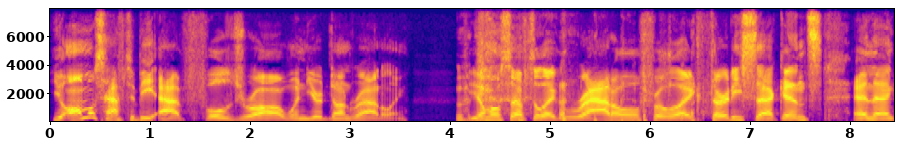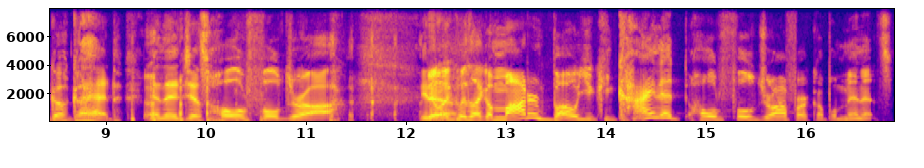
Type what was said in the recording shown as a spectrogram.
you almost have to be at full draw when you're done rattling. You almost have to like rattle for like 30 seconds and then go, go ahead, and then just hold full draw. You know, Yeah. like with like a modern bow, you can kind of hold full draw for a couple minutes.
